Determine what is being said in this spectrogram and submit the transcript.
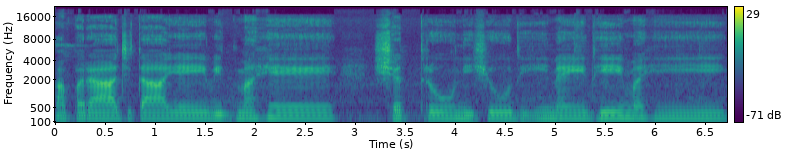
ಅಪರಾಜಿತಾಯೈ ವಿದ್ಮಹೇ ಶತ್ರು ನಿಷೂದೀನೈ ಧೀಮಹಿ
